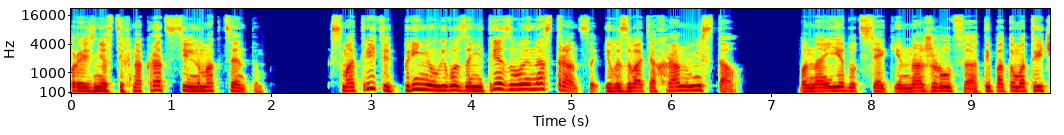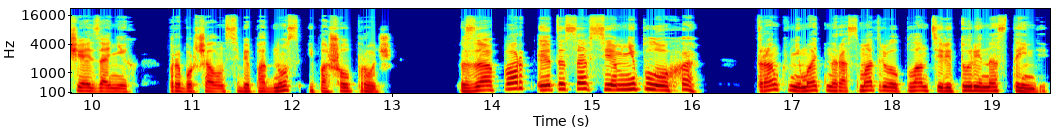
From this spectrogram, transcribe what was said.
произнес технократ с сильным акцентом. Смотритель принял его за нетрезвого иностранца и вызывать охрану не стал. «Понаедут всякие, нажрутся, а ты потом отвечай за них», пробурчал он себе под нос и пошел прочь. «Зоопарк – это совсем неплохо», Транк внимательно рассматривал план территории на стенде.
